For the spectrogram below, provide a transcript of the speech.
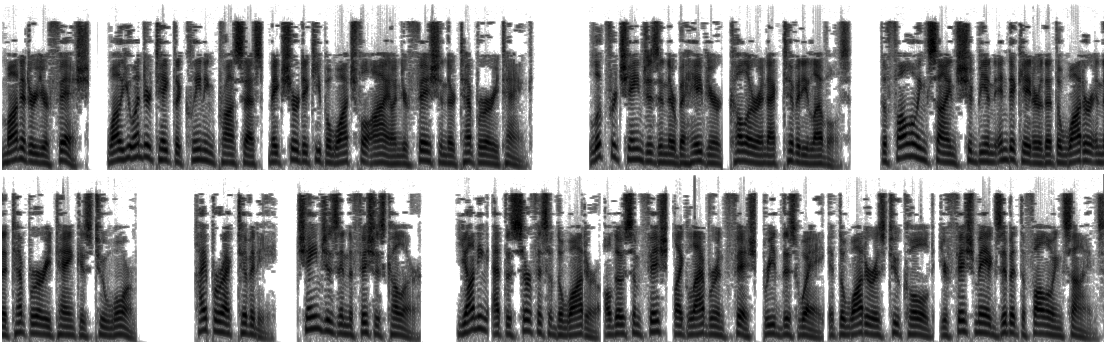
Monitor your fish. While you undertake the cleaning process, make sure to keep a watchful eye on your fish in their temporary tank. Look for changes in their behavior, color and activity levels. The following signs should be an indicator that the water in the temporary tank is too warm. Hyperactivity. Changes in the fish's color. Yawning at the surface of the water although some fish, like labyrinth fish, breathe this way if the water is too cold, your fish may exhibit the following signs.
